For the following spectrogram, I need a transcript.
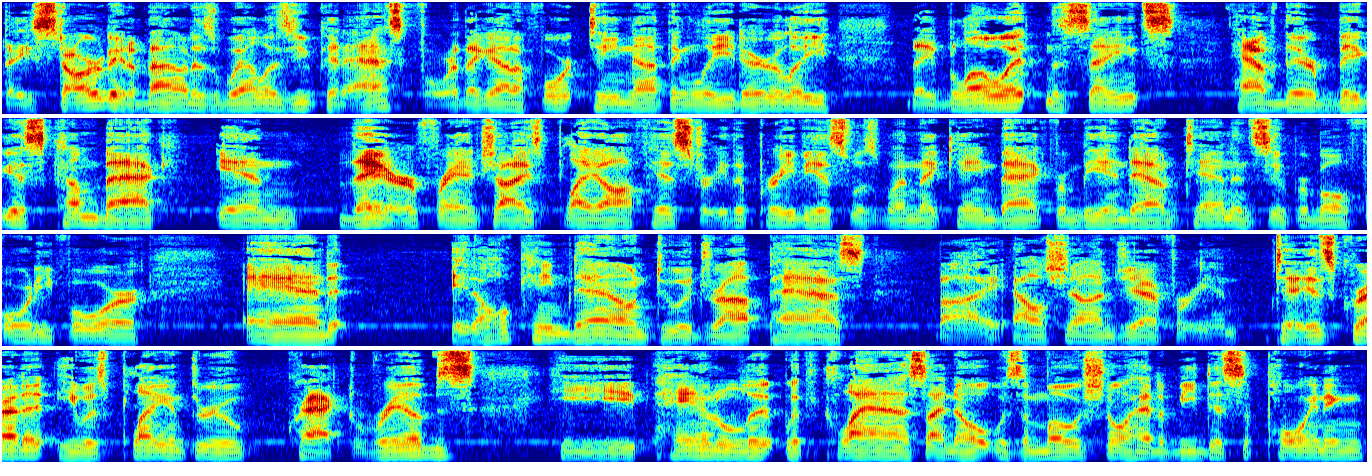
They started about as well as you could ask for. They got a 14 nothing lead early. They blow it, and the Saints have their biggest comeback in their franchise playoff history. The previous was when they came back from being down 10 in Super Bowl 44. And it all came down to a drop pass by Alshon Jeffery. And to his credit, he was playing through cracked ribs. He handled it with class. I know it was emotional, had to be disappointing,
